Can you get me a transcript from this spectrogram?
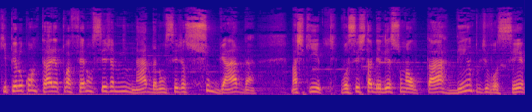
que pelo contrário, a tua fé não seja minada, não seja sugada, mas que você estabeleça um altar dentro de você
